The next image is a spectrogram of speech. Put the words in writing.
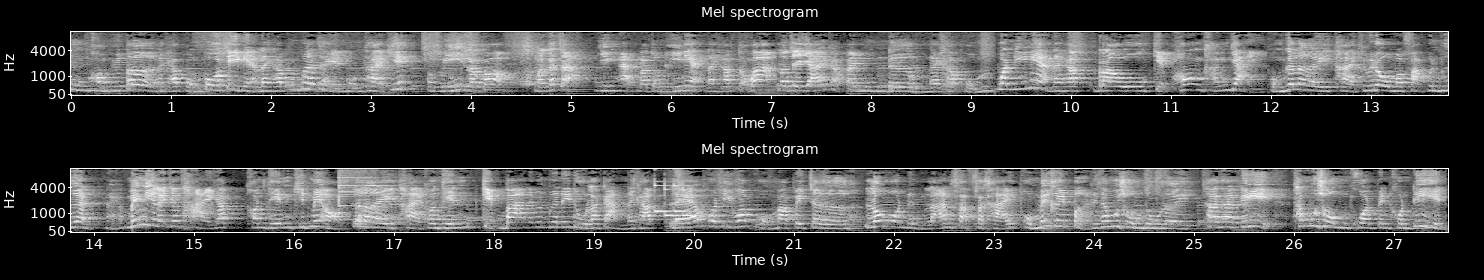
มุมคอมพิวเตอร์นะครับผมปกติเนี่ยนะครับเพื่อนๆจะเห็นผมถ่ายคลิปตรงนี้แล้วก็มันก็จะยิงอัดมาตรงนี้เนี่ยนะครับแต่ว่าเราจะย้ายกลับไปมุมเดิมนะครับผมวันนี้เนี่ยนะครับเราเก็บห้องครั้งใหญ่ ผมก็เลยถ่ายคลิปวิดีโอมาฝากเพื่อนๆนะครับไม่มีอะไรจะถ่ายครับคอนเทนต์คิดไม่ออกก็เลยถ่ายคอนเทนต์เก็บบ้านให้เพื่อนๆได้ดูล้วกันนะครับแล้วพอดีว่าผมมาไปเจอโล่1ล้านสับสไครต์ผมไม่เคยเปิดให้ท่านผู้ชมดูเลยทางทางที่ท่านผู้ชมควรเป็นคนที่เห็น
